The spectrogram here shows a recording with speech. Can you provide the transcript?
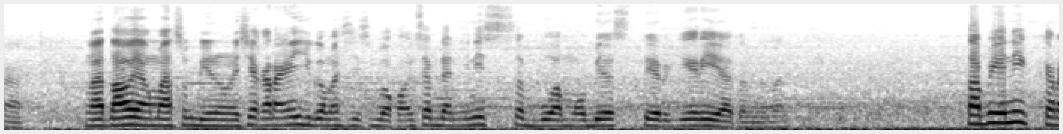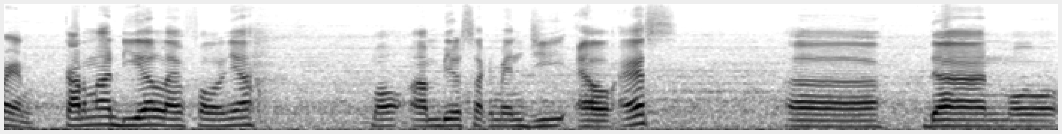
Nah, nggak tahu yang masuk di Indonesia karena ini juga masih sebuah konsep dan ini sebuah mobil setir kiri ya teman-teman. Tapi ini keren karena dia levelnya mau ambil segmen GLS uh, dan mau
